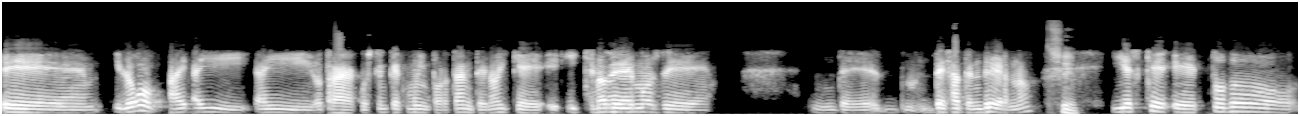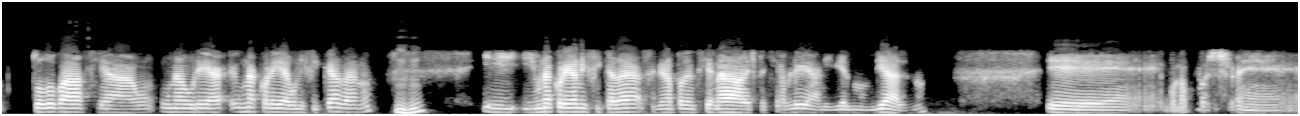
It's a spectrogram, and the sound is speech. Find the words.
Eh, y luego hay, hay hay otra cuestión que es muy importante, ¿no? Y que y que no debemos de de desatender, ¿no? Sí. y es que eh, todo todo va hacia una Urea- una Corea unificada, ¿no? Y, y una Corea unificada sería una potencia nada despreciable a nivel mundial, ¿no? Eh, bueno, pues eh,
